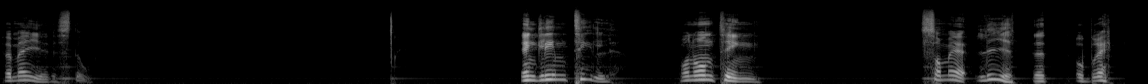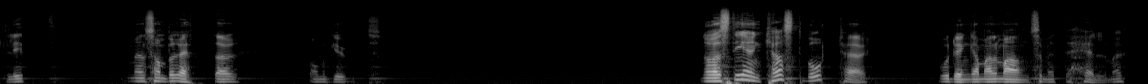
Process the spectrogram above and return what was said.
För mig är det stort. En glimt till från någonting som är litet och bräckligt men som berättar om Gud. Några stenkast bort här bodde en gammal man som hette Helmer.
